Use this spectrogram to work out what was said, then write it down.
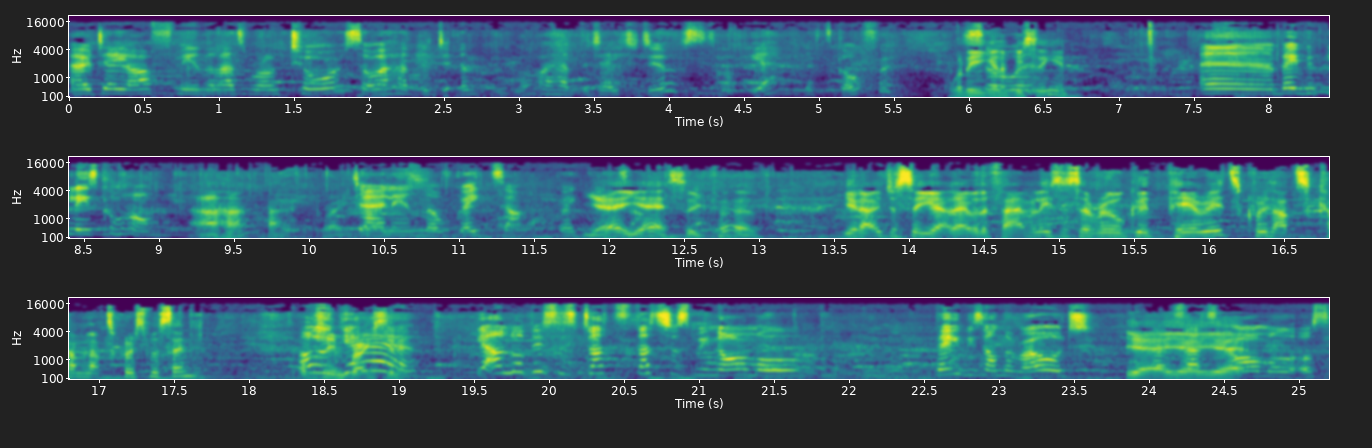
our day off. Me and the lads were on tour, so I had the d- I had the day to do. So, yeah, let's go for it. What are you So, going to be um, singing? Um, baby, please come home. Uh huh. Great. Darling, love, great song. Great Yeah, song. yeah, superb. You know, just see you out there with the families. It's a real good period. Up, coming up to Christmas then. Oh Obviously embracing yeah, it. yeah. I know this is that's that's just me normal. Babies on the road. Yeah, that's, yeah, that's yeah. normal. Us,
